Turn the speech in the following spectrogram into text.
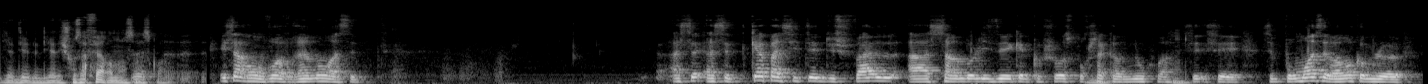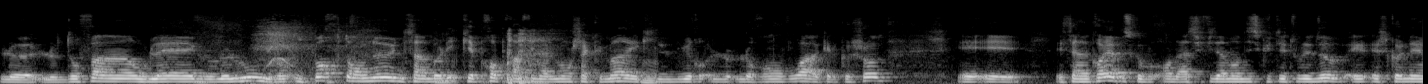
il y, a des, il y a des choses à faire à mon sens. Quoi. Et ça renvoie vraiment à cette à, ce- à cette capacité du cheval à symboliser quelque chose pour chacun de nous quoi. C'est c'est c'est pour moi c'est vraiment comme le le, le dauphin ou l'aigle ou le loup ils, ont- ils portent en eux une symbolique qui est propre à finalement chaque humain et qui lui re- le, le renvoie à quelque chose et, et et c'est incroyable parce qu'on a suffisamment discuté tous les deux et, et je connais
